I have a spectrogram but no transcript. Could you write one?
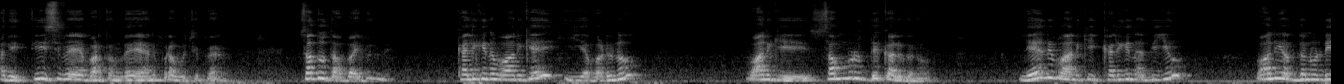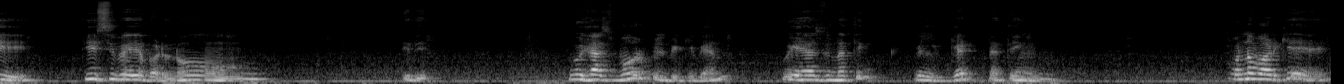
అది తీసివేయబడుతుంది అని ప్రభు చెప్పారు. చదువుతా బైబిల్ని. కలిగిన వానికే ఇయ్యబడును. వానికి సమృద్ధి కలుగును. లేని వానికి కలిగినదియు వాని యొద్ద నుండి తీసివేయబడును. ఇది. Who has more will be given who has nothing will get nothing ఉన్నవాడికే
